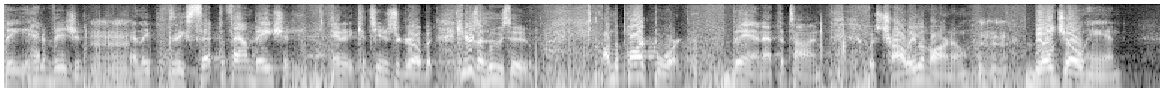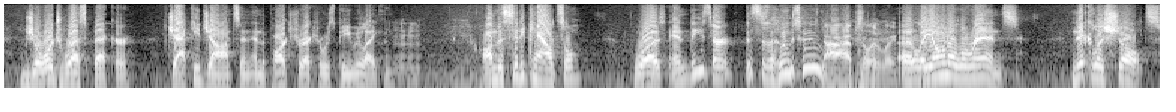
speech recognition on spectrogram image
they had a vision Mm-hmm. and they, they set the foundation and it continues to grow. But here's a who's who. On the park board, then at the time, was Charlie Lavarno, Mm-hmm. Bill Johan, George Westbecker, Jackie Johnson, and the parks director was Pee Wee Lakeman. Mm-hmm. On the city council was, and these are, this is a who's who Ah, absolutely. uh, Leona Lorenz, Nicholas Schultz,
